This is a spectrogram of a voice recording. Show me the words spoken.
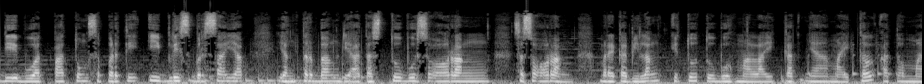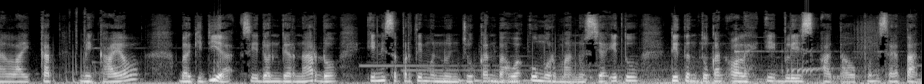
dibuat patung seperti iblis bersayap yang terbang di atas tubuh seorang seseorang. Mereka bilang itu tubuh malaikatnya Michael atau malaikat Mikael. Bagi dia, si Don Bernardo ini seperti menunjukkan bahwa umur manusia itu ditentukan oleh iblis ataupun setan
